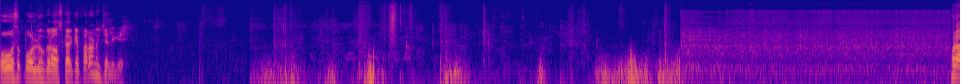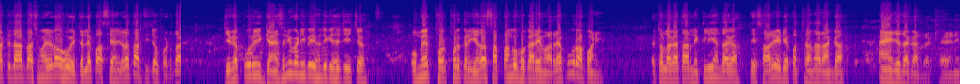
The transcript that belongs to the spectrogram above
ਉਸ ਪੁਲ ਨੂੰ ਕ੍ਰਾਸ ਕਰਕੇ ਪਰਾਂ ਨੂੰ ਚੱਲ ਗਏ। ਫਰਾਟੇਦਾਰ ਦਾ ਜਿਹੜਾ ਉਹ ਇਧਰਲੇ ਪਾਸੇ ਆ ਜਿਹੜਾ ਧਰਤੀ ਚੋਂ ਫੁੱਟਦਾ। ਜਿਵੇਂ ਪੂਰੀ ਗੈਸ ਨਹੀਂ ਬਣੀ ਪਈ ਹੁੰਦੀ ਕਿਸੇ ਚੀਜ਼ 'ਚ। ਉਵੇਂ ਫੁਰ-ਫੁਰ ਕਰੀ ਜਾਂਦਾ ਸੱਪ ਵਾਂਗੂ ਫਕਾਰੇ ਮਾਰ ਰਿਹਾ ਪੂਰਾ ਪਾਣੀ ਇਤੋਂ ਲਗਾਤਾਰ ਨਿਕਲੀ ਜਾਂਦਾਗਾ ਤੇ ਸਾਰੇ ਜਿਹੜੇ ਪੱਥਰਾਂ ਦਾ ਰੰਗ ਆ ਐਂ ਜਿਹਾ ਕਰ ਰੱਖਿਆ ਇਹਨੇ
